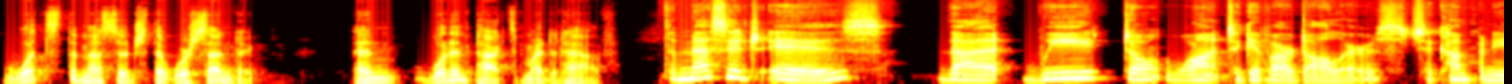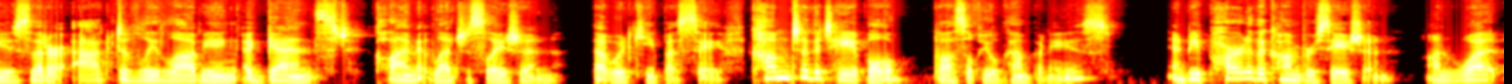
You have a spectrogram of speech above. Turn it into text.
what's the message that we're sending? And what impact might it have? The message is that we don't want to give our dollars to companies that are actively lobbying against climate legislation that would keep us safe. Come to the table, fossil fuel companies, and be part of the conversation on what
